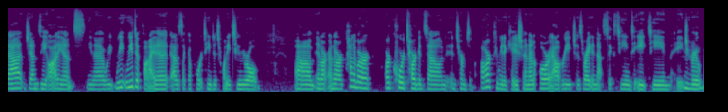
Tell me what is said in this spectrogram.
that Gen Z audience, you know, we we, we define it as like a 14 to 22 year old. Um, and our and our kind of our our core target zone in terms of our communication and our outreach is right in that 16 to 18 age group.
